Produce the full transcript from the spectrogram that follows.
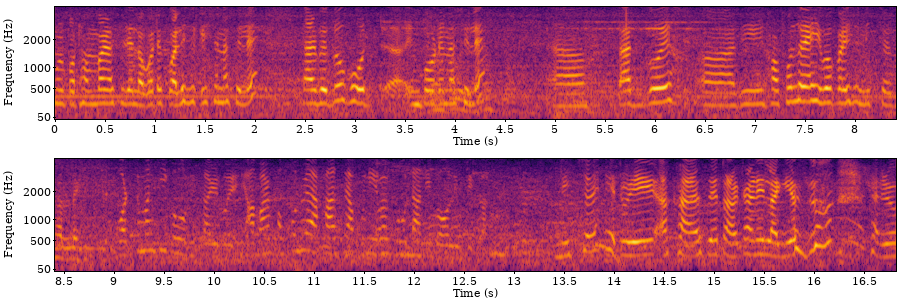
মোৰ প্ৰথমবাৰ আছিলে লগতে কোৱালিফিকেশ্যন আছিলে তাৰ বাবেও বহুত ইম্পৰ্টেণ্ট আছিলে। তাত গৈ আজি সফল হৈ আহিব পাৰিছোঁ নিশ্চয় ভাল লাগিছে। বৰ্তমান কি ক'ব বিচাৰিব? আমাৰ সকলোৰে আশা আছে আপুনি এবাৰ গ'ল্ড আনিব অলিম্পিকত। নিশ্চয় সেইটোৰে আশা আছে তাৰ কাৰণে লাগি আছোঁ। আৰু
